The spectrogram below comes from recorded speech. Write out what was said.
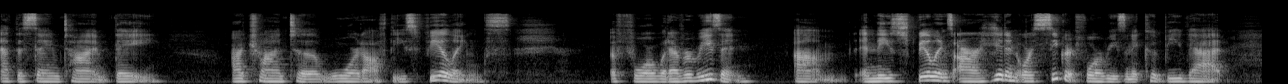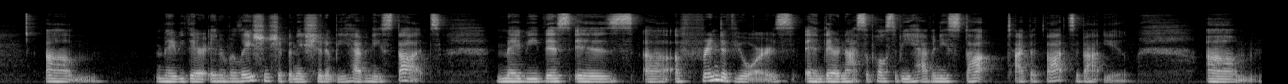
at the same time, they are trying to ward off these feelings for whatever reason. Um, and these feelings are hidden or secret for a reason. It could be that um, maybe they're in a relationship and they shouldn't be having these thoughts maybe this is uh, a friend of yours and they're not supposed to be having these thought type of thoughts about you um,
